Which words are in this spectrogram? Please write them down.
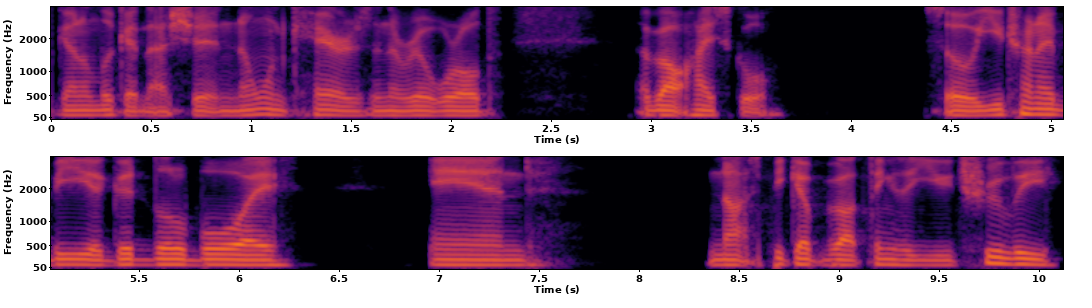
going to look at that shit, and no one cares in the real world about high school. So you trying to be a good little boy and not speak up about things that you truly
